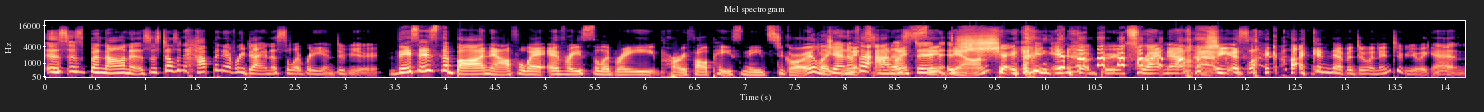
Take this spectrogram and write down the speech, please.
this is bananas. This doesn't happen every day in a celebrity interview. This is the bar now for where every celebrity profile piece needs to go. Like Jennifer next time I Aniston is down, shaking in her boots right now. She is like, I can never do an interview again.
